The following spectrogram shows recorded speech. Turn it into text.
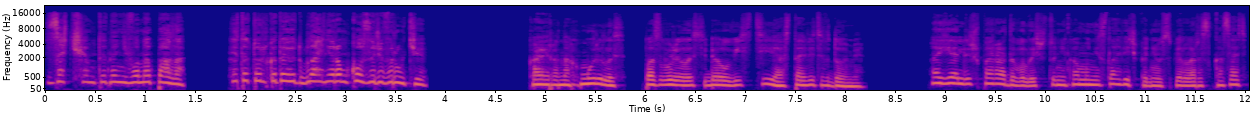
«Зачем ты на него напала? Это только дает блайнерам козырь в руки!» Кайра нахмурилась, позволила себя увести и оставить в доме. А я лишь порадовалась, что никому ни словечко не успела рассказать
